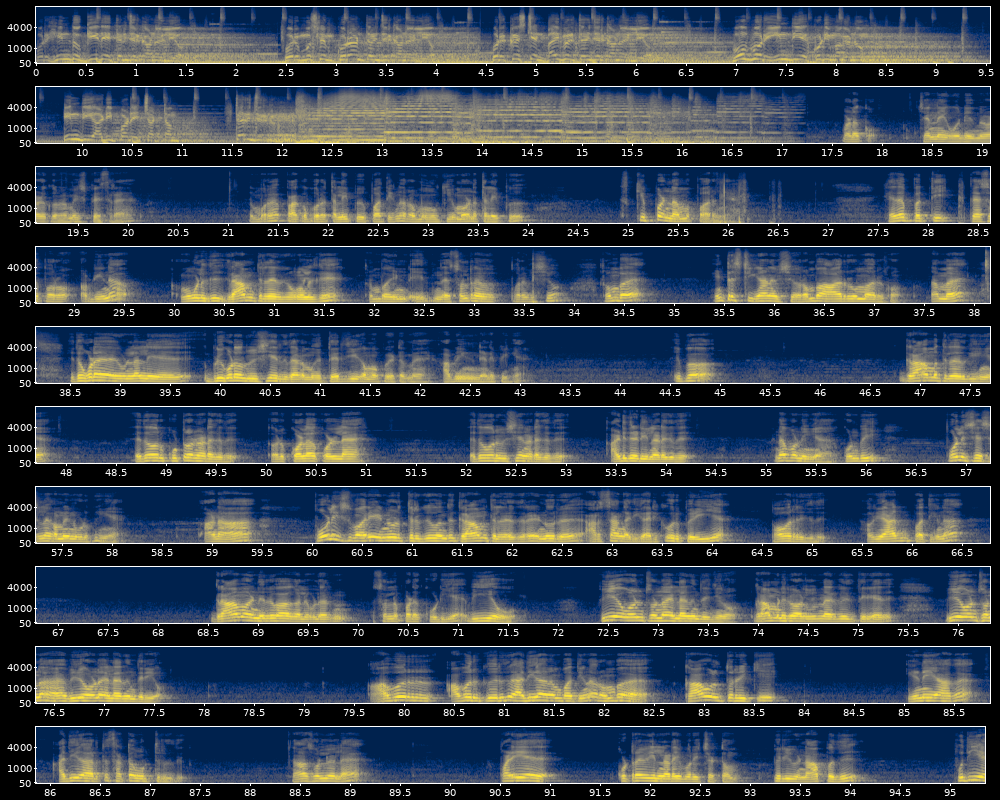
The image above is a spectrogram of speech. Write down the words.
ஒரு ஹிந்து கீதை தெரிஞ்சிருக்கானோ இல்லையோ? ஒரு முஸ்லிம் குரான் தெரிஞ்சிருக்கானோ இல்லையோ? ஒரு கிறிஸ்டியன் பைபிள் தெரிஞ்சிருக்கானோ இல்லையோ? ஒவ்வொரு இந்திய குடிமகனும் இந்திய அடிப்படை சட்டம் தெரிஞ்சிருக்கணும். வணக்கம். சென்னை ஒன்றிய வழக்கு ரமேஷ் பேசுகிறேன் இந்த முறை பார்க்க போகிற தலைப்பு பார்த்திங்கன்னா ரொம்ப முக்கியமான தலைப்பு. ஸ்கிப் பண்ணாமல் பாருங்கள் எதை பற்றி பேச போகிறோம் அப்படின்னா உங்களுக்கு கிராமத்தில் இருக்கிறவங்களுக்கு ரொம்ப இன்- இந்த சொல்கிற போகிற விஷயம் ரொம்ப இன்ட்ரெஸ்டிங்கான விஷயம். ரொம்ப ஆர்வமாக இருக்கும். நம்ம இதை கூட இவ்வளோ நாள் இப்படி கூட ஒரு விஷயம் இருக்குதா? நமக்கு தெரிஞ்சிக்காமல் போயிட்டோமே அப்படின்னு நினைப்பீங்க. இப்போ கிராமத்தில் இருக்கீங்க. ஏதோ ஒரு குற்றம் நடக்குது. ஒரு கொலை கொள்ளை ஏதோ ஒரு விஷயம் நடக்குது. அடிதடி நடக்குது. என்ன பண்ணுவீங்க? கொண்டு போய் போலீஸ் ஸ்டேஷனில் கம்ப்ளைண்ட் கொடுப்பீங்க. ஆனால் போலீஸ் மாதிரி இன்னொருத்தருக்கு வந்து கிராமத்தில் இருக்கிற இன்னொரு அரசாங்க அதிகாரிக்கு ஒரு பெரிய பவர் இருக்குது. அவர் யாருன்னு பார்த்தீங்கன்னா கிராம நிர்வாக அலுவலர்னு சொல்லப்படக்கூடிய விஏஓ விஏஓன்னு சொன்னால் எல்லாருக்கும் தெரிஞ்சிடும் கிராம நிர்வாகிகள் நிறைய பேருக்கு தெரியாது. விஏஓன்னு சொன்னால் விஏஓன்னா எல்லாருக்கும் தெரியும். அவர் அவருக்கு இருக்கிற அதிகாரம் பார்த்திங்கன்னா ரொம்ப காவல்துறைக்கு இணையாக அதிகாரத்தை சட்டம் கொடுத்துருக்குது. நான் சொல்லலை. பழைய குற்றவியல் நடைமுறை சட்டம் பிரிவு நாற்பது புதிய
